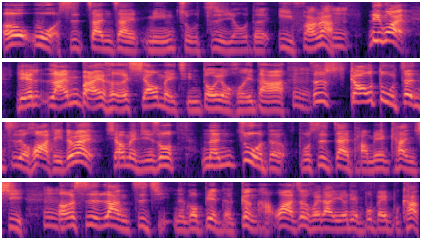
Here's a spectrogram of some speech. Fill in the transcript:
而我是站在民主自由的一方啊。另外，连蓝白和肖美琴都有回答，这是高度政治的话题，对不对？肖美琴说，能做的不是在旁边看戏，而是让自己能够变得更好。哇，这个回答有点不卑不亢。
